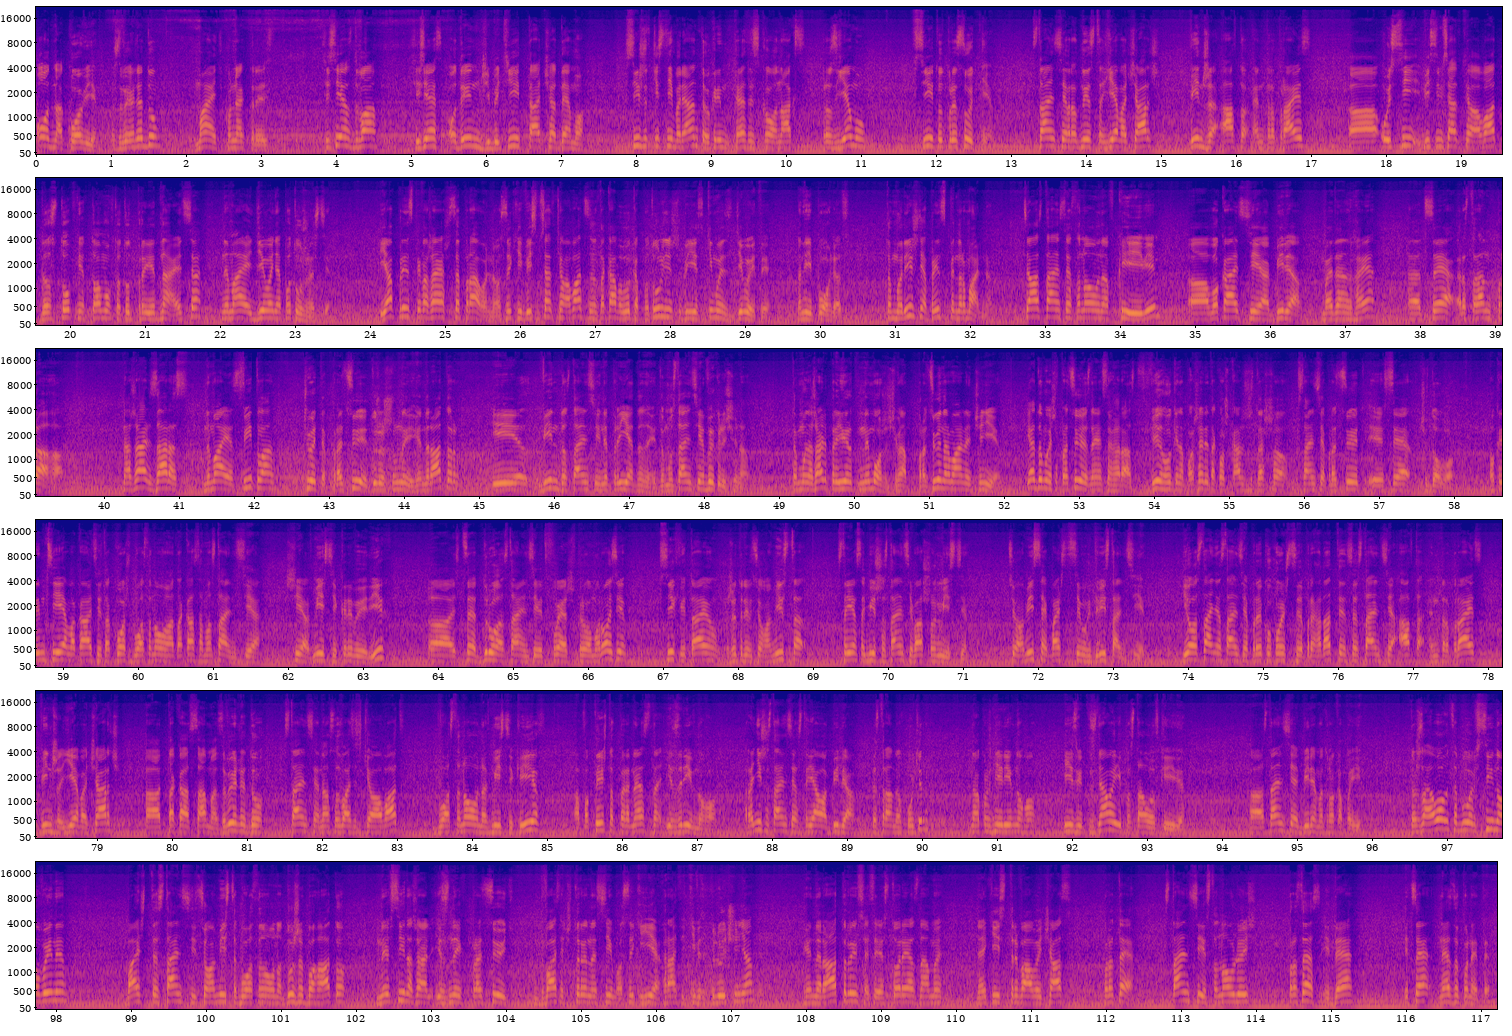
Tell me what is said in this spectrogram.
однакові з вигляду, мають конектори CCS2, CCS1, GBT та CHAdeMO. Всі швидкісні варіанти, окрім теслівського NAX роз'єму, всі тут присутні. Станція виробництва Єва Charge, він же Auto Enterprise. Усі 80 кВт доступні тому, хто тут приєднається, немає ділення потужності. Я, в принципі, вважаю, що це правильно, оскільки 80 кВт це не така велика потужність, щоб її з кимось ділити, на мій погляд. Тому рішення, в принципі, нормальне. Ця станція встановлена в Києві. Локація біля ВДНГ. Е, Це ресторан Прага. На жаль, зараз немає світла. Чуєте, працює дуже шумний генератор, і він до станції не приєднаний, тому станція виключена. Тому, на жаль, перевірити не можу, чи вона працює нормально чи ні. Я думаю, що працює, з нею все гаразд. Відгуки на поширі також кажуть, що те, що станція працює і все чудово. Окрім цієї локації, також була встановлена така сама станція ще в місті Кривий Ріг. Це друга станція від Флеш в Кривому Розі. Всіх вітаю, жителів цього міста. Стає все більше станцій в вашому місті. Цього місця, як бачите, цілих дві станції. І остання станція, про яку хочеться пригадати, це станція Auto Enterprise, він же Єва. Е, Така сама з вигляду. Станція на 120 кВт була встановлена в місті Київ, а фактично перенесена із Рівного. Раніше станція стояла біля ресторану Хутір на окружній Рівного. Її звідти зняли і поставили в Києві. Станція біля метро КПІ. Тож загалом це були всі новини. Бачите, станцій цього місця було встановлено дуже багато. Не всі, на жаль, із них працюють 24 на 7, оскільки є графіки відключення, генератори, вся ця історія з нами на якийсь тривалий час. Проте станції встановлюють, процес іде, і це не зупинити.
